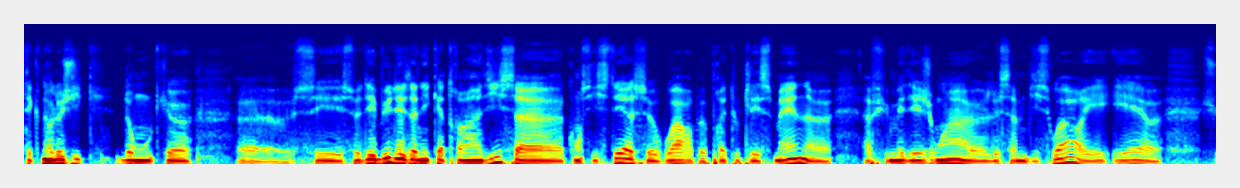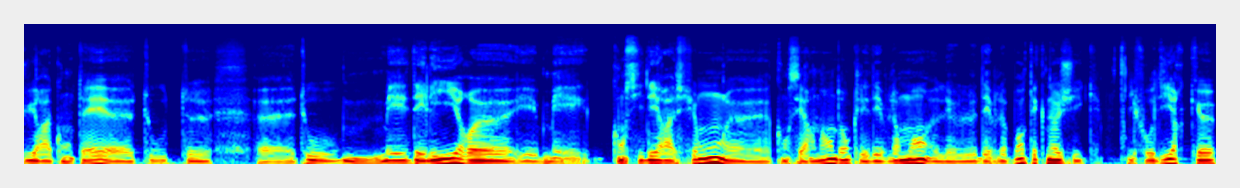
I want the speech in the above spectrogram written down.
technologiques. Donc, c'est ce début des années 90 a consisté à se voir à peu près toutes les semaines, à fumer des joints le samedi soir et, je lui racontais tous mes délires et mes considérations euh, concernant donc les développements, le, développement technologique. Il faut dire que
